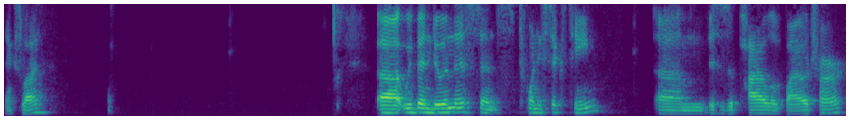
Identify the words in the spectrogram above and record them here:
Next slide. Uh, we've been doing this since 2016. Um, this is a pile of biochar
